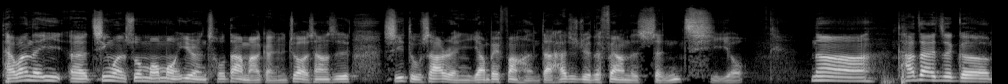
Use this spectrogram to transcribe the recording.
台湾的艺呃新闻说某某艺人抽大麻，感觉就好像是吸毒杀人一样被放很大，他就觉得非常的神奇哦。那他在这个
